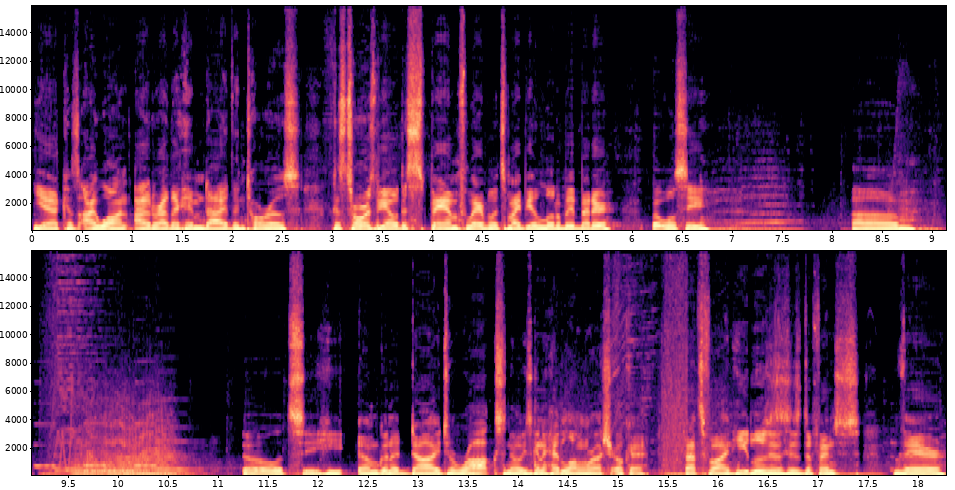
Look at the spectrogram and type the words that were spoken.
yeah, because I want, I'd rather him die than Tauros. Because Tauros being able to spam Flare Blitz might be a little bit better, but we'll see. Um, oh, let's see. He, I'm gonna die to rocks. No, he's gonna headlong rush. Okay, that's fine. He loses his defense there.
